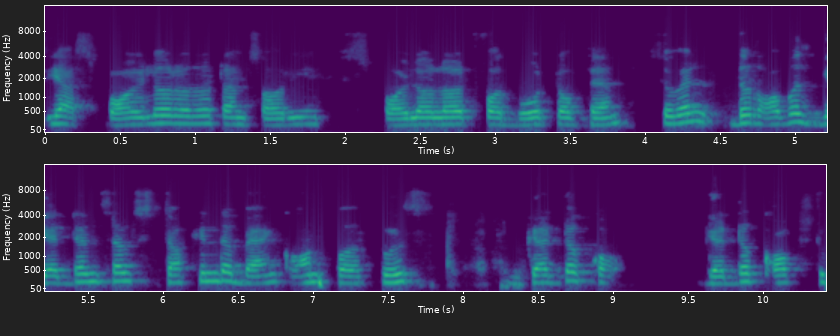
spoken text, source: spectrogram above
yeah, spoiler alert. I'm sorry, spoiler alert for both of them. So well, the robbers get themselves stuck in the bank on purpose. Get the co- get the cops to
